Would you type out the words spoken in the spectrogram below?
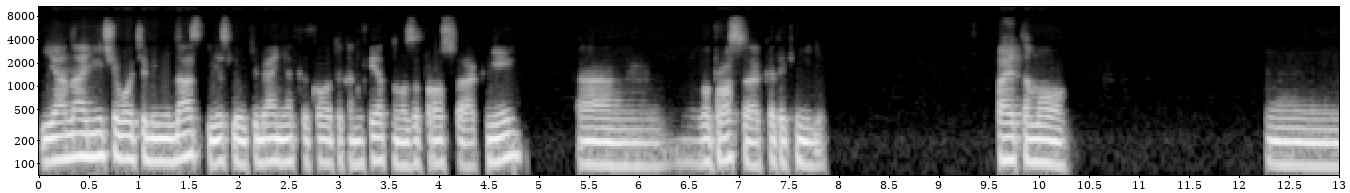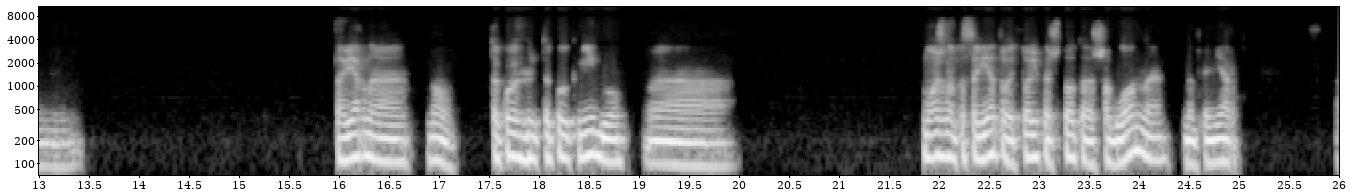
и она ничего тебе не даст, если у тебя нет какого-то конкретного запроса к ней, э, вопроса к этой книге. Поэтому наверное, ну, такую, такую книгу э, можно посоветовать только что-то шаблонное, например, э,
